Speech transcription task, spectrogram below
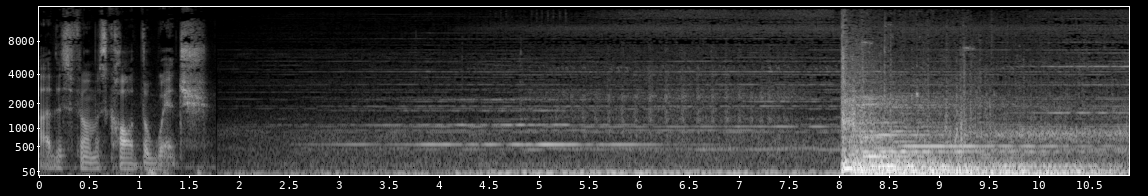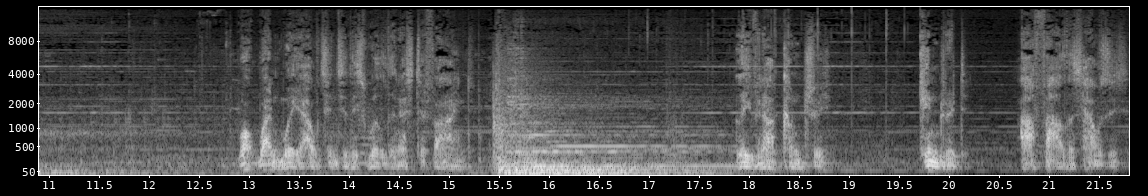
Uh, this film is called The Witch. What went we out into this wilderness to find? Leaving our country, kindred, our fathers' houses.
